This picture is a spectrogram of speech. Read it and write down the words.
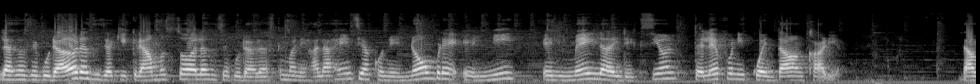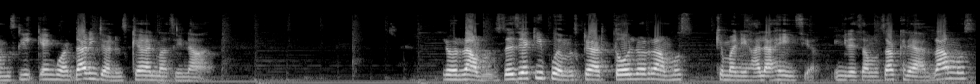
Las aseguradoras, desde aquí creamos todas las aseguradoras que maneja la agencia con el nombre, el NIF, el email, la dirección, teléfono y cuenta bancaria. Damos clic en guardar y ya nos queda almacenada. Los ramos, desde aquí podemos crear todos los ramos que maneja la agencia. Ingresamos a crear ramos,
